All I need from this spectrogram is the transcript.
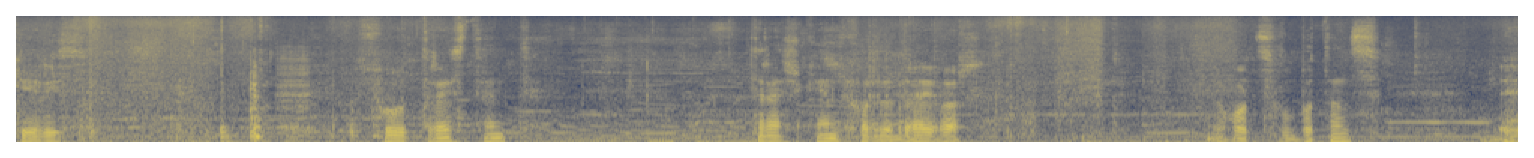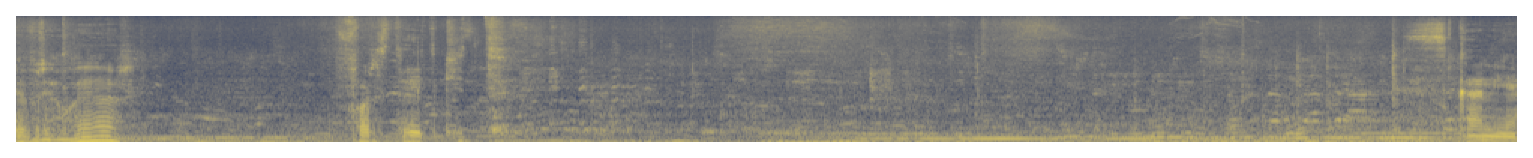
Here is food rest and trash can for the driver. Lots of buttons everywhere. First aid kit Kanye.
